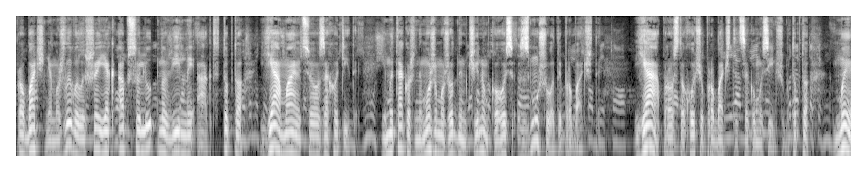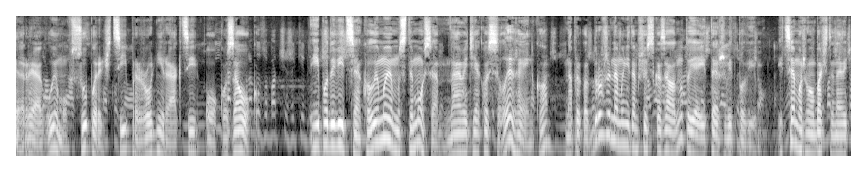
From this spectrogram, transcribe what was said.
Пробачення можливе лише як абсолютно вільний акт, тобто я маю цього захотіти, і ми також не можемо жодним чином когось змушувати пробачити. Я просто хочу пробачити це комусь іншому. Тобто, ми реагуємо всупереч цій природній реакції око за око. І подивіться, коли ми мстимося, навіть якось легенько, наприклад, дружина мені там щось сказала, ну то я їй теж відповім. І це можемо бачити навіть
